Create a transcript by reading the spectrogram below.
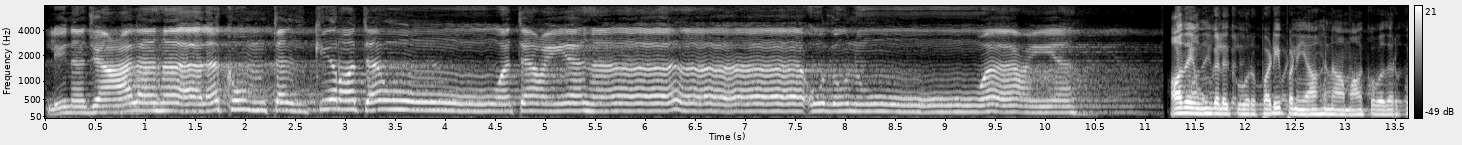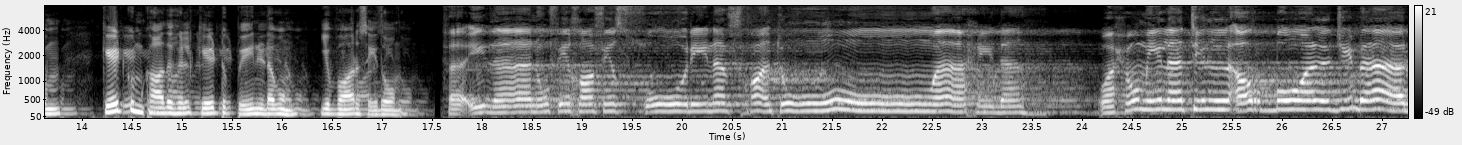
لنجعلها لكم تذكرة وتعيها أذن واعية அதை உங்களுக்கு ஒரு படிப்பனையாக நாம் ஆக்குவதற்கும் கேட்கும் காதுகள் கேட்டு பேணிடவும் இவ்வாறு செய்தோம் فإذا نفخ في الصور نفخة واحدة وحملت الأرض والجبال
